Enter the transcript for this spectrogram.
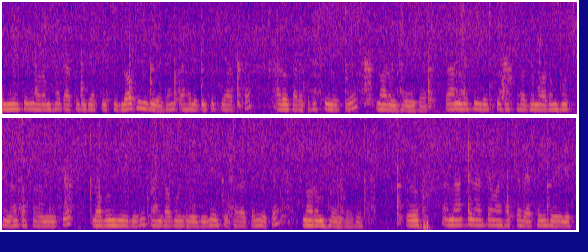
এমনিতেই নরম হয়, তারপর যদি আপনি একটু লবণ দিয়ে দেন, তাহলে কিন্তু পেঁয়াজটা আরও তাড়াতাড়ি সুন্দর করে নরম হয়ে যায়। তো আমি যখন দেখতে যে সহজে নরম হচ্ছে না, তখন আমি একটু লবণ দিয়ে দেবো, কারণ লবণ দিয়ে দিলে একটু তাড়াতাড়ি এটা নরম হয়ে যাবে। তো নাড়তে নাড়তে আমার হাতটা ব্যথাই হয়ে গেছে,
